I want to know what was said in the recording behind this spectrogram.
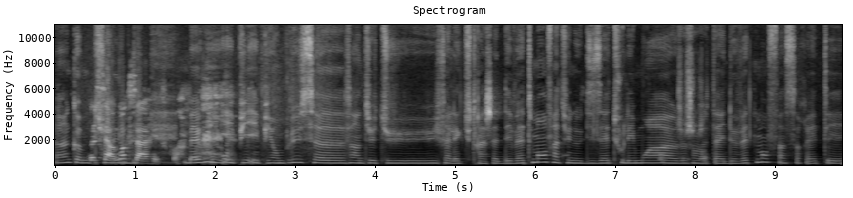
hein, comme Bah, tu... c'est à moi que ça arrive, quoi. Ben oui, et puis, et puis en plus, euh, enfin, tu, tu, il fallait que tu te rachètes des vêtements. Enfin, tu nous disais tous les mois, euh, je change de taille de vêtements. Enfin, ça aurait été.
